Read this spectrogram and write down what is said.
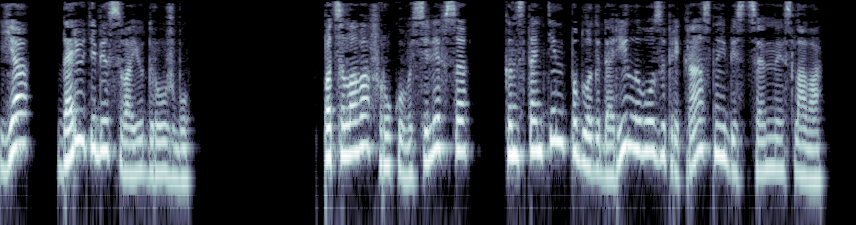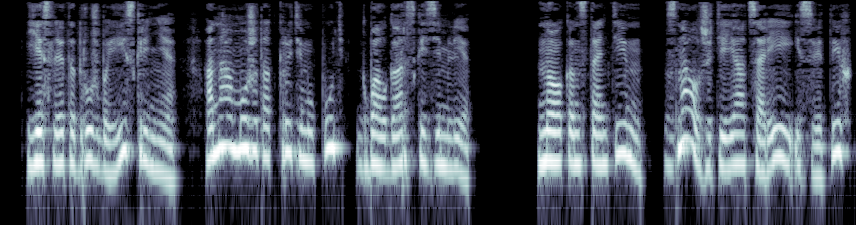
я дарю тебе свою дружбу». Поцеловав руку Василевса, Константин поблагодарил его за прекрасные бесценные слова. Если эта дружба искренняя, она может открыть ему путь к болгарской земле. Но Константин знал жития царей и святых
